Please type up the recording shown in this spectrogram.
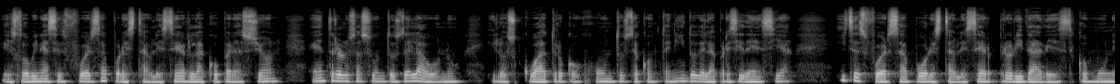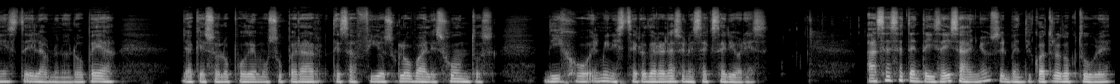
Eslovenia se esfuerza por establecer la cooperación entre los asuntos de la ONU y los cuatro conjuntos de contenido de la presidencia y se esfuerza por establecer prioridades comunes de la Unión Europea, ya que solo podemos superar desafíos globales juntos, dijo el Ministerio de Relaciones Exteriores. Hace 76 años, el 24 de octubre,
